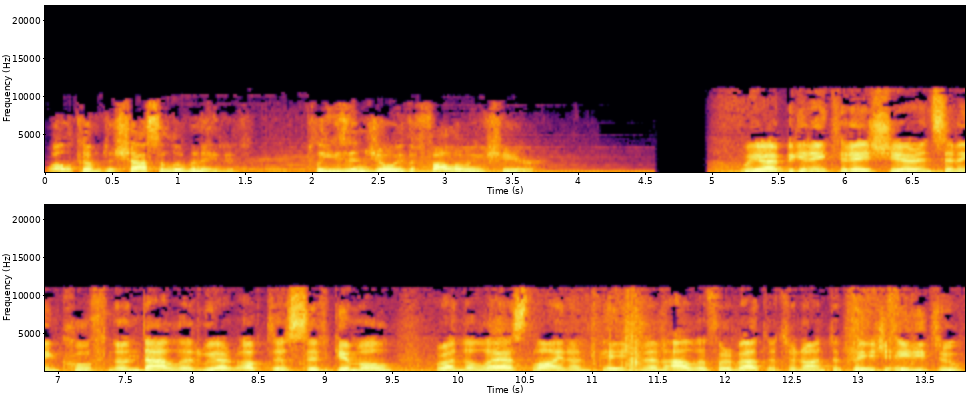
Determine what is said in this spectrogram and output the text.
Welcome to Shas Illuminated. Please enjoy the following shir. We are beginning today's shir in Simin Kuf Nun Dalid. We are up to Sif Gimel. We're on the last line on page Mem Aleph. We're about to turn on to page 82.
